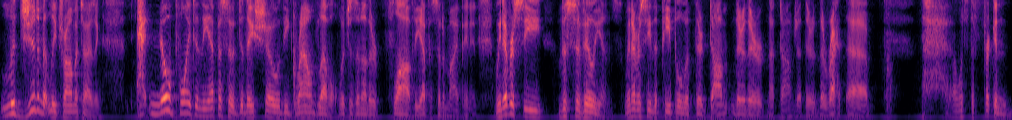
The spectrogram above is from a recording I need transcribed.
legitimately traumatizing. At no point in the episode do they show the ground level, which is another flaw of the episode, in my opinion. We never see the civilians. We never see the people with their dom, their their not domjet, their their uh, what's the frickin'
